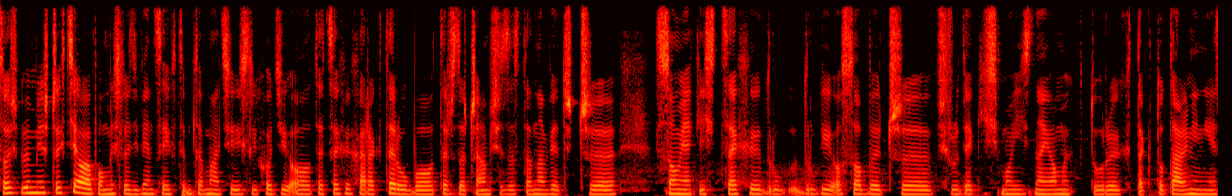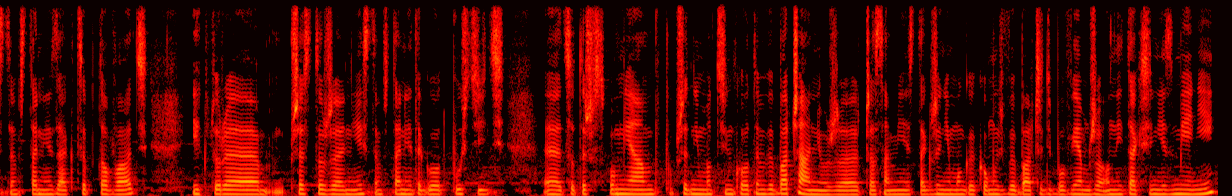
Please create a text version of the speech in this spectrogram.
Coś bym jeszcze chciała pomyśleć więcej w tym temacie, jeśli chodzi o te cechy charakteru, bo też zaczęłam się zastanawiać, czy są jakieś cechy dru drugiej osoby, czy wśród jakichś moich znajomych, których tak totalnie nie jestem w stanie zaakceptować i które przez to, że nie jestem w stanie tego odpuścić, e, co też wspomniałam w poprzednim odcinku o tym wybaczaniu, że czasami jest tak, że nie mogę komuś wybaczyć, bo wiem, że on i tak się nie zmieni,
